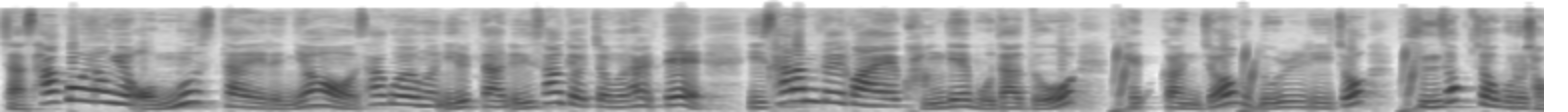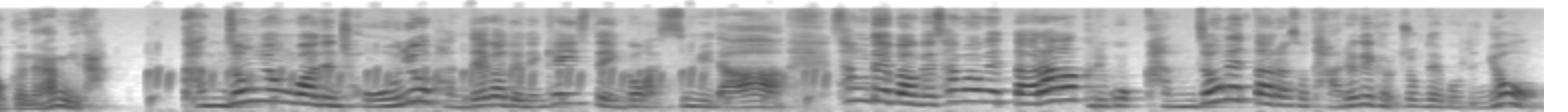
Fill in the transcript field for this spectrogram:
자, 사고형의 업무 스타일은요, 사고형은 일단 의사결정을 할 때 이 사람들과의 관계보다도 객관적, 논리적, 분석적으로 접근을 합니다. 감정형과는 전혀 반대가 되는 케이스인 것 같습니다. 상대방의 상황에 따라 그리고 감정에 따라서 다르게 결정되거든요.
